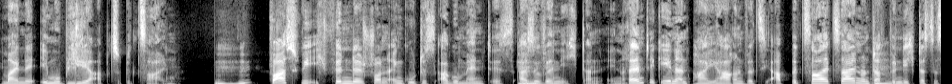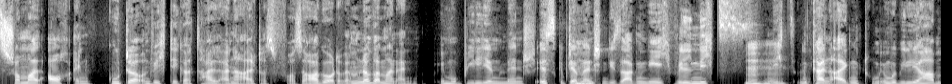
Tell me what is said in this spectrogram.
meine Immobilie abzubezahlen. Mhm. Was, wie ich finde, schon ein gutes Argument ist. Mhm. Also wenn ich dann in Rente gehe, in ein paar Jahren wird sie abbezahlt sein. Und da mhm. finde ich, das ist schon mal auch ein guter und wichtiger Teil einer Altersvorsorge. Oder wenn man, ne, wenn man ein Immobilienmensch ist. Es gibt ja mhm. Menschen, die sagen, nee, ich will nichts, mhm. nichts, kein Eigentum, Immobilie haben.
